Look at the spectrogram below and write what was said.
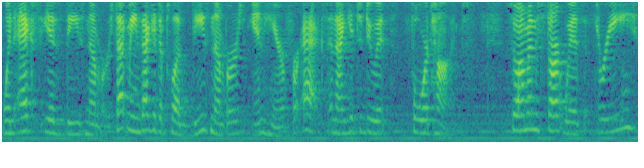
when x is these numbers. That means I get to plug these numbers in here for x, and I get to do it four times. So I'm going to start with 3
